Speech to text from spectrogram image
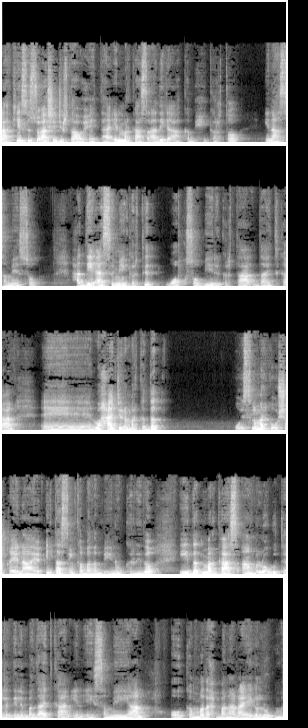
Laakiinse su'aasha jirtaa waxay tahay in markaas adiga aad ka bixi karto inaad sameyso haddii aad sameyn kartid waa ku soo biiri kartaa dietkan. Waxaa jira marka dad uu isla marka uu shaqeynayo intaas inka badanba inuu ka rido iyo dad markaas aanba loogu talagelinba dietkan in ay sameeyaan oo ka madax banaan ayaga looguma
